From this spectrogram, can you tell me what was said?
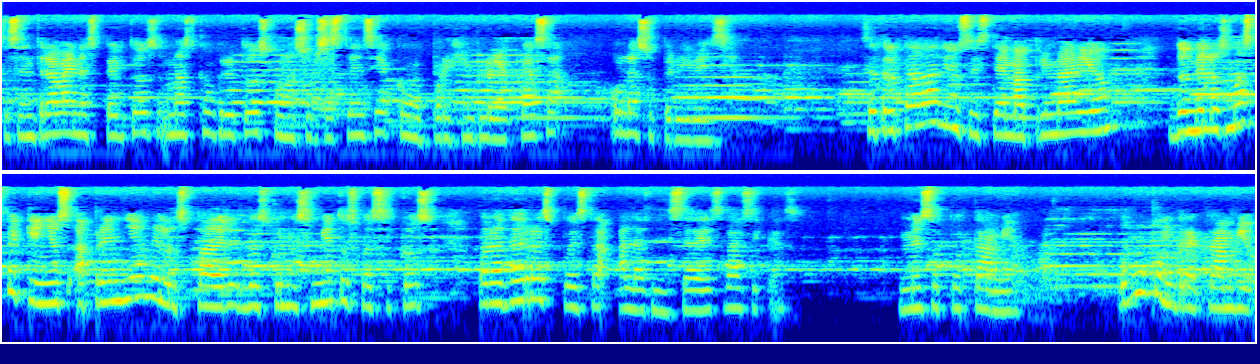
se centraba en aspectos más concretos con la subsistencia, como por ejemplo la casa o la supervivencia. Se trataba de un sistema primario donde los más pequeños aprendían de los padres los conocimientos básicos para dar respuesta a las necesidades básicas. Mesopotamia. Hubo un contracambio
